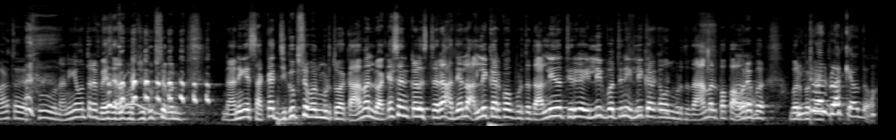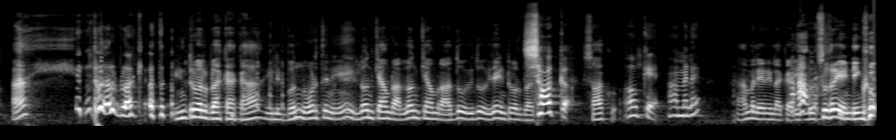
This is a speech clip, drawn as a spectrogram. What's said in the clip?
ಮಾಡ್ತಾರೆ ಥೂ ನನಗೆ ಒಂಥರ ಬೇಜಾರಾಗ್ಬಿಟ್ಟು ಜಿಗುಪ್ಸೆ ಬಂದು ನನಗೆ ಸಕ್ಕ ಜಿಗುಪ್ಸೆ ಬಂದ್ಬಿಡ್ತು ಅಕ್ಕ ಆಮೇಲೆ ಲೊಕೇಶನ್ ಕಳಿಸ್ತಾರೆ ಅದೆಲ್ಲ ಅಲ್ಲಿ ಕರ್ಕೋಗ್ಬಿಡ್ತದೆ ಅಲ್ಲಿಂದ ತಿರ್ಗಾ ಇಲ್ಲಿಗೆ ಬರ್ತೀನಿ ಇಲ್ಲಿಗೆ ಕರ್ಕೊ ಬಂದ್ಬಿಡ್ತದೆ ಆಮೇಲೆ ಪಾಪ ಅವರೇ ಬರ್ಬೇಕು ಇಂಟರ್ವಲ್ ಬ್ಲಾಕ್ ಯಾವುದು? ಇಂಟರ್ವಲ್ ಬ್ಲಾಕ್ ಯಾವುದು? ಇಂಟರ್ವಲ್ ಬ್ಲಾಕ್ ಅಕ್ಕ ಇಲ್ಲಿಗೆ ಬಂದು ನೋಡ್ತೀನಿ ಇಲ್ಲೊಂದು ಕ್ಯಾಮ್ರಾ ಅಲ್ಲೊಂದು ಕ್ಯಾಮ್ರಾ ಅದು ಇದು ಇದೇ ಇಂಟರ್ವಲ್ ಬ್ಲಾಕ್ ಶಾಕ್ ಸಾಕು ಓಕೆ ಆಮೇಲೆ? ಆಮೇಲೆ ಏನಿಲ್ಲ ಅಕ್ಕ ಇದು ಮುಗಿಸಿದ್ರೆ ಎಂಡಿಂಗು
